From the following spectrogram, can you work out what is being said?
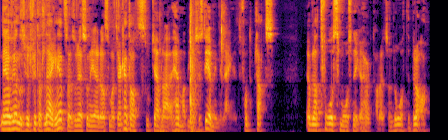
när jag ändå skulle flytta till lägenhet så, så resonerade jag som att jag kan ta ett stort jävla hemmabiosystem i min lägenhet. Det får inte plats. Jag vill ha två små snygga högtalare som låter bra.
